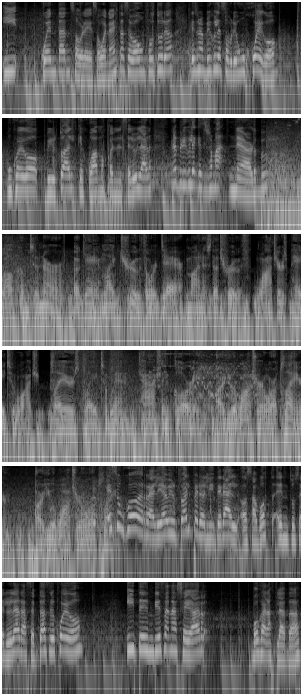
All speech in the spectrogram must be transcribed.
y cuentan sobre eso. Bueno, esta se va a un futuro. Es una película sobre un juego, un juego virtual que jugamos con el celular. Una película que se llama Nerve. Welcome to Nerve, a game like Truth or Dare, minus the truth. Watchers pay to watch, players play to win, cash and glory. Are you a watcher or a player? Are you a watcher or a player? Es un juego de realidad virtual, pero literal. O sea, vos en tu celular aceptás el juego y te empiezan a llegar. Vos ganas plata,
